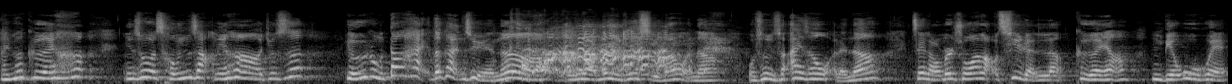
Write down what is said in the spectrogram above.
哎呀妈哥呀，你说我瞅你长得哈，就是有一种大海的感觉呢。我说老妹儿，你会喜欢我呢？我说你是爱上我了呢？这老妹儿说话老气人了，哥呀，你别误会，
